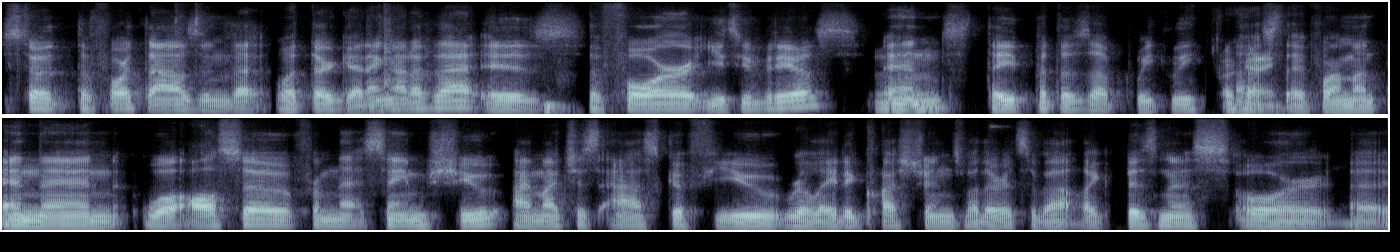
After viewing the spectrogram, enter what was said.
so the 4,000 that what they're getting out of that is the four YouTube videos Mhm. and they put those up weekly. uh, Okay. so they have four a month. And then we'll also from that same shoot, I might just ask a few related questions, whether it's about like business or, uh,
